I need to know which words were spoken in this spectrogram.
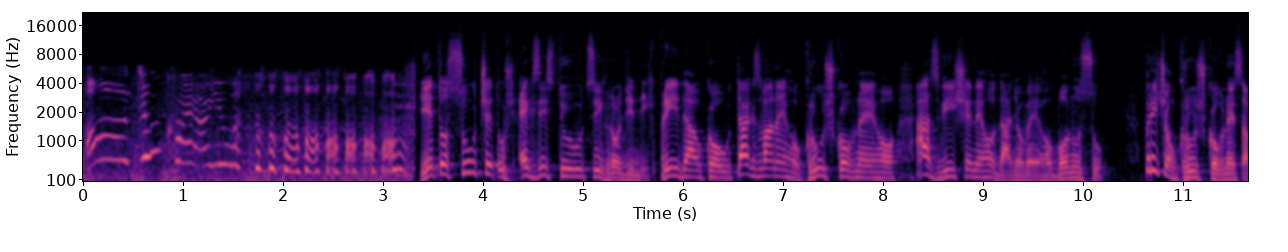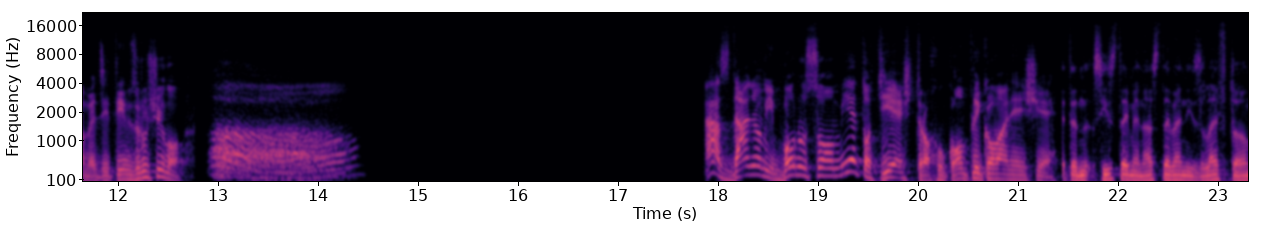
Oh? Je to súčet už existujúcich rodinných prídavkov, tzv. krúžkovného a zvýšeného daňového bonusu. Pričom krúžkovné sa medzi tým zrušilo. A s daňovým bonusom je to tiež trochu komplikovanejšie. Ten systém je nastavený zle v tom,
